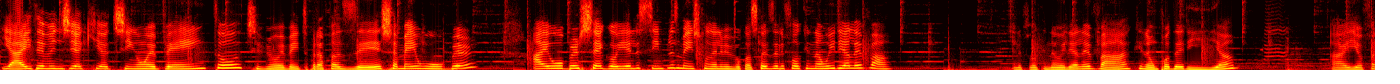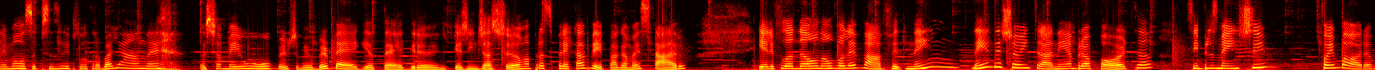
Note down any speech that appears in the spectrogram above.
E aí teve um dia que eu tinha um evento, tive um evento para fazer, chamei o Uber. Aí o Uber chegou e ele simplesmente, quando ele me viu com as coisas, ele falou que não iria levar. Ele falou que não iria levar, que não poderia. Aí eu falei, moça, eu preciso ir pra trabalhar, né? Eu chamei o Uber, chamei o Uber Bag até grande, porque a gente já chama para se precaver, paga mais caro. E ele falou, não, não vou levar. Nem, nem deixou entrar, nem abriu a porta, simplesmente foi embora.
